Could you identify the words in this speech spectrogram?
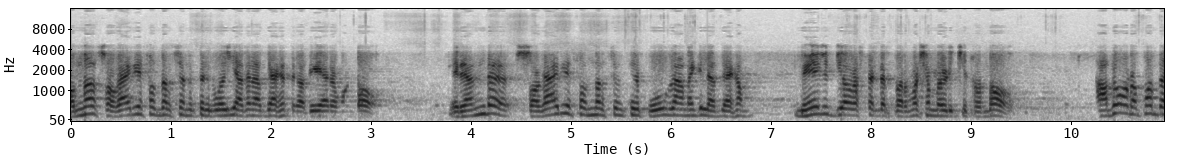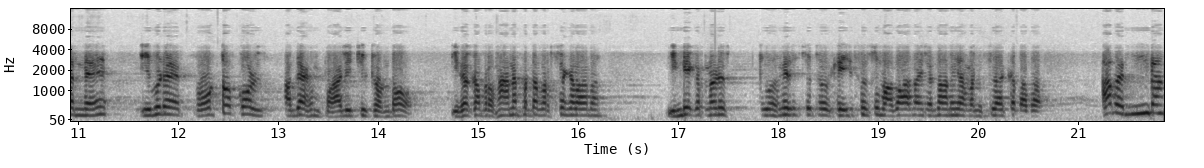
ഒന്ന് സ്വകാര്യ സന്ദർശനത്തിന് പോയി അതിന് അദ്ദേഹത്തിന് അധികാരമുണ്ടോ? രണ്ട് സ്വകാര്യ സന്ദർശനത്തിന് പോവുകയാണെങ്കിൽ അദ്ദേഹം മേലുദ്യോഗസ്ഥന്റെ പെർമിഷൻ മേടിച്ചിട്ടുണ്ടോ? അതോടൊപ്പം തന്നെ ഇവിടെ പ്രോട്ടോകോൾ അദ്ദേഹം പാലിച്ചിട്ടുണ്ടോ? ഇതൊക്കെ പ്രധാനപ്പെട്ട പ്രശ്നങ്ങളാണ്. ഇന്ത്യ ഉന്നയിച്ചിട്ടുള്ള കേസസും അതാണ് എന്നാണ് ഞാൻ മനസ്സിലാക്കുന്നത്. അതെല്ലാം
